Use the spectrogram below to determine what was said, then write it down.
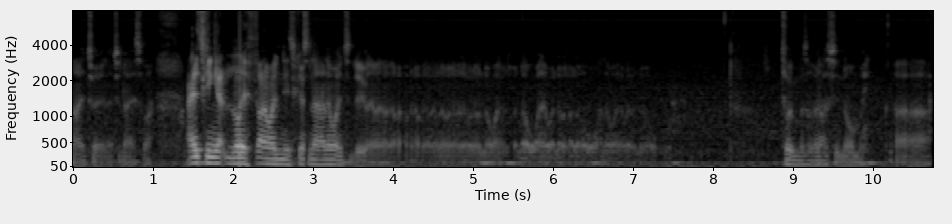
No, it's really not nice one. I need to get the lift. I need to go now. I know what to do. Told myself I should. Uh,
